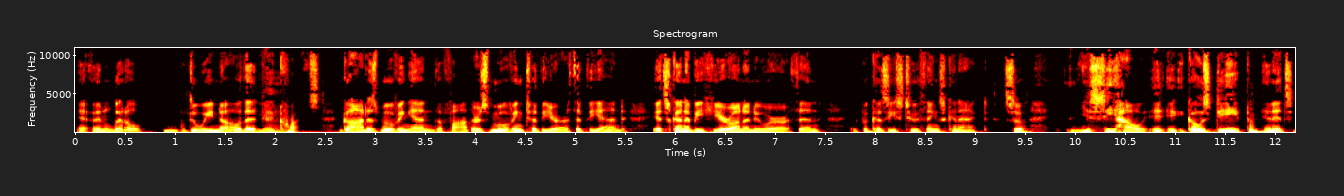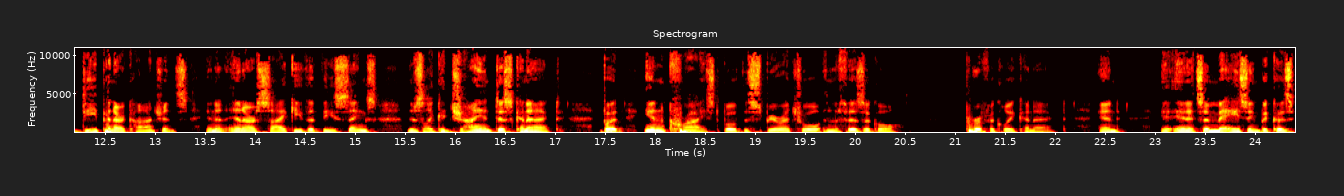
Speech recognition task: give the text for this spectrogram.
And, and little do we know that yeah. Christ, God is moving in. The Father's moving to the earth at the end. It's going to be here on a new earth. And because these two things connect. So you see how it, it, goes deep and it's deep in our conscience in, in our psyche that these things, there's like a giant disconnect. But in Christ, both the spiritual and the physical perfectly connect. And, and it's amazing because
